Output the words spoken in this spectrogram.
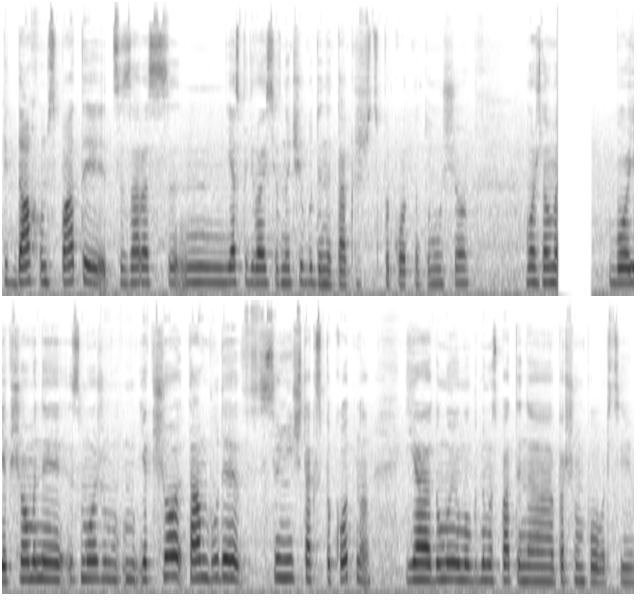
під дахом спати. Це зараз, я сподіваюся, вночі буде не так спекотно, тому що можна вмерти. Бо якщо ми не зможемо, якщо там буде всю ніч так спекотно, я думаю, ми будемо спати на першому поверсі,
